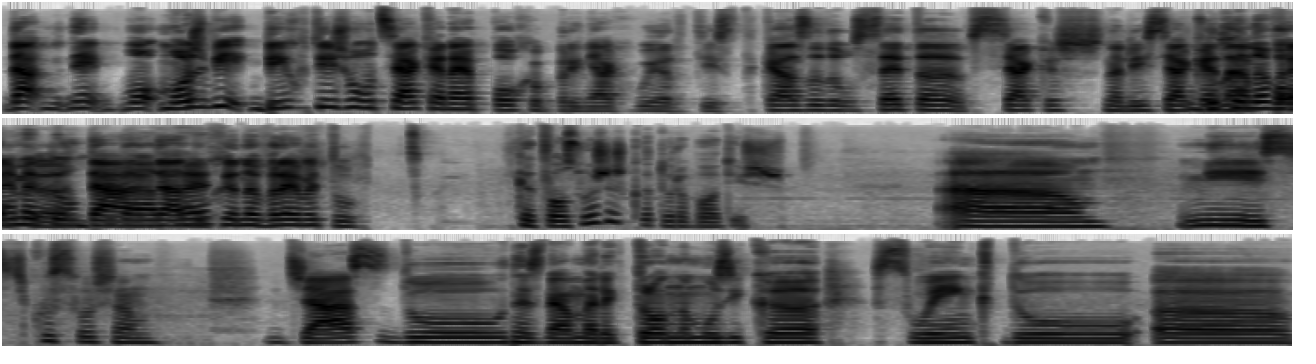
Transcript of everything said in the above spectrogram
да, не, мо- може би бих отишла от всяка една епоха при някой артист, така за да усета сякаш, нали, всяка Духа една на епоха. времето. Да, Да, да, е. духа на времето. Какво слушаш като работиш? А, ми всичко слушам. Джаз до, не знам, електронна музика, свинг до а,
